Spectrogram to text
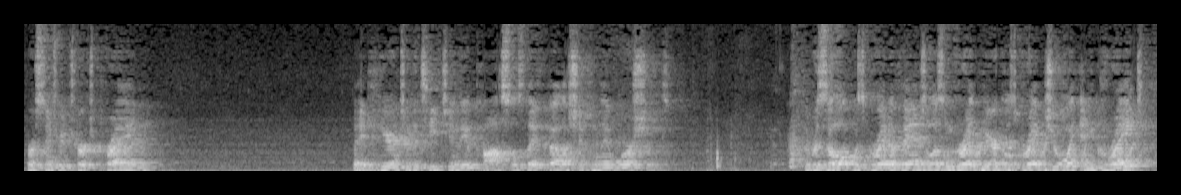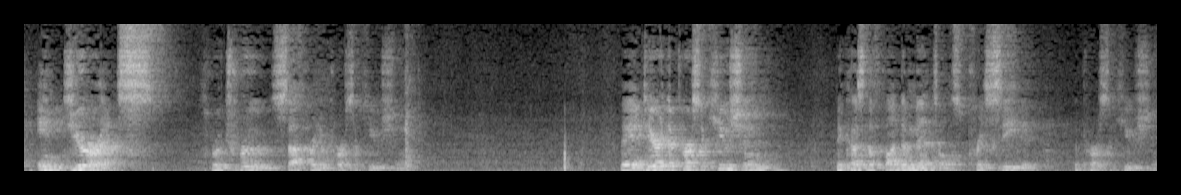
First century church prayed. They adhered to the teaching of the apostles. They fellowshiped and they worshiped. The result was great evangelism, great miracles, great joy, and great endurance through true suffering and persecution. They endured the persecution because the fundamentals preceded the persecution.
